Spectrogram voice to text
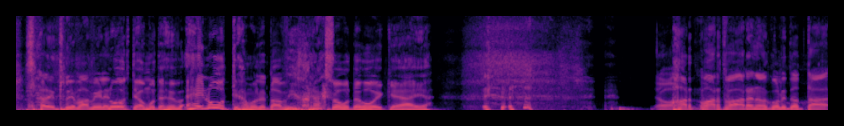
Se oli, tuli vaan mieleen Nuutti on muuten hyvä. Hei, Nuuttihan otetaan vieraksi, on muuten huikea äijä. Hart, kun oli tota,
